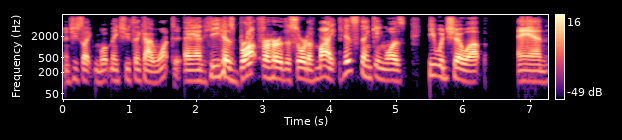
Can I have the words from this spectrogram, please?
And she's like, "What makes you think I want to?" And he has brought for her the Sword of Might. His thinking was he would show up and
